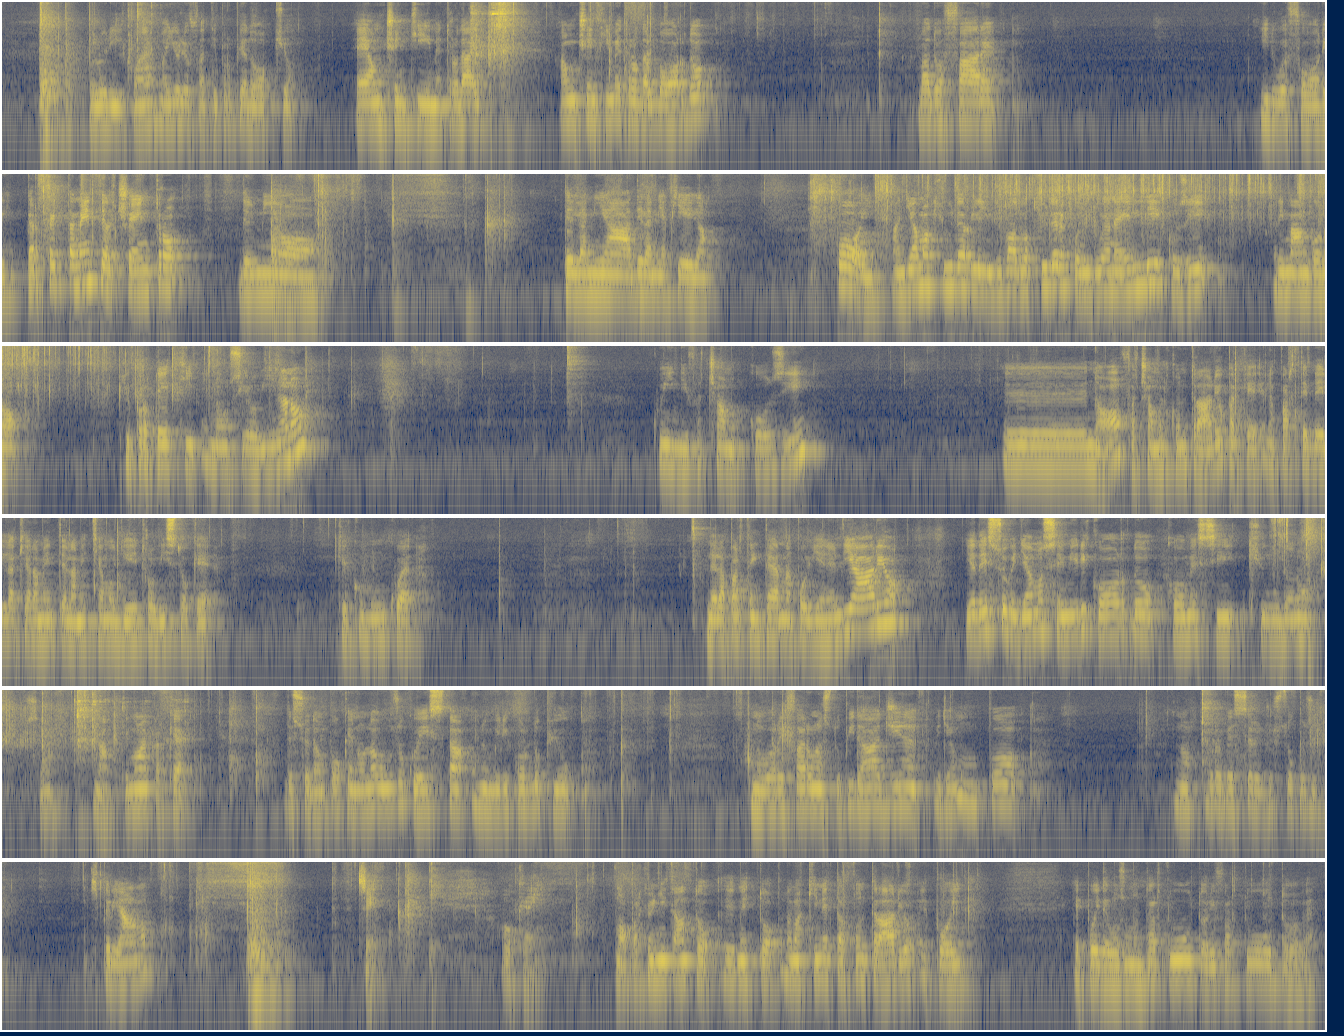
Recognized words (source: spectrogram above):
Ve lo dico eh, ma io li ho fatti proprio ad occhio. È a un centimetro dai a un centimetro dal bordo. Vado a fare i due fori perfettamente al centro del mio della mia della mia piega. Poi andiamo a chiuderli li vado a chiudere con i due anelli così rimangono più protetti e non si rovinano. Quindi facciamo così eh, no facciamo il contrario perché la parte bella chiaramente la mettiamo dietro visto che, che comunque nella parte interna poi viene il diario. E adesso vediamo se mi ricordo come si chiudono. Sì, un attimo eh, perché adesso è da un po' che non la uso questa e non mi ricordo più. Non vorrei fare una stupidaggine vediamo un po' no dovrebbe essere giusto così speriamo. Sì. Ok. No perché ogni tanto eh, metto la macchinetta al contrario e poi e poi devo smontare tutto rifar tutto vabbè.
